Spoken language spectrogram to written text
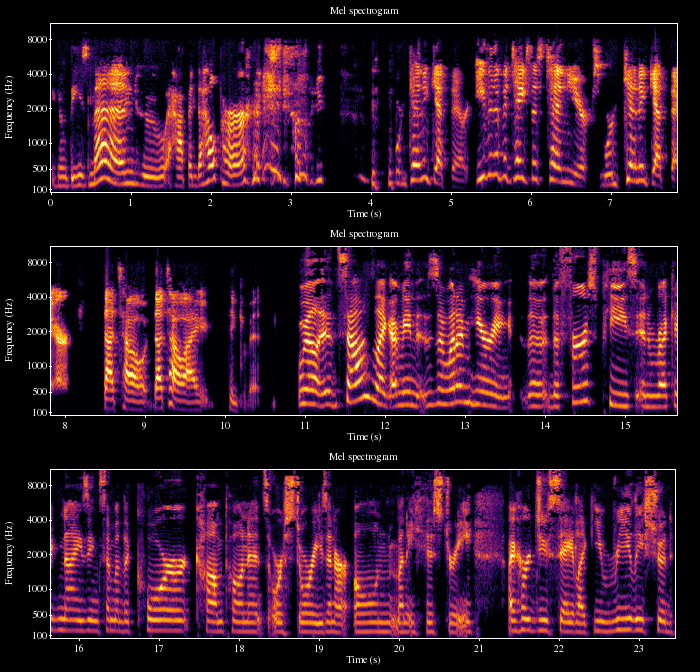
you know, these men who happen to help her. we're going to get there. Even if it takes us 10 years, we're going to get there. That's how, that's how I think of it. Well, it sounds like, I mean, so what I'm hearing, the, the first piece in recognizing some of the core components or stories in our own money history, I heard you say like you really should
